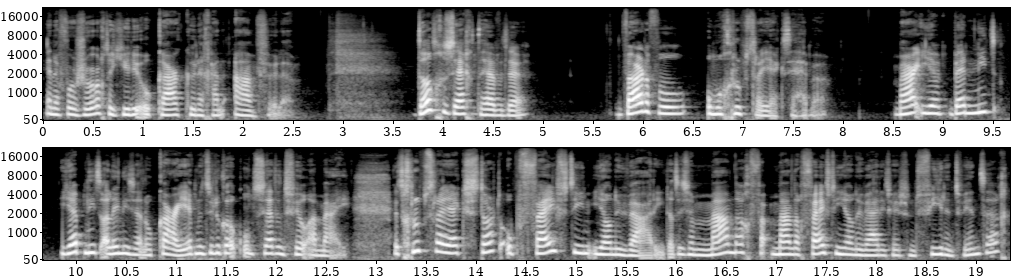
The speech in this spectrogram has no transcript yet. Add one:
en ervoor zorgt dat jullie elkaar kunnen gaan aanvullen. Dat gezegd hebbende, waardevol om een groepstraject te hebben. Maar je, bent niet, je hebt niet alleen iets aan elkaar. Je hebt natuurlijk ook ontzettend veel aan mij. Het groepstraject start op 15 januari. Dat is een maandag, maandag 15 januari 2024.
